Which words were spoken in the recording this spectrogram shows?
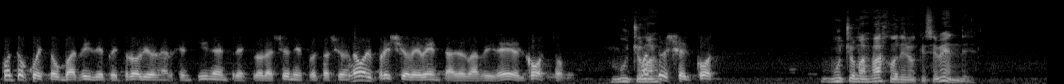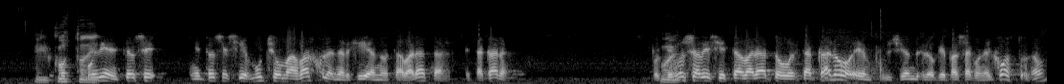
¿Cuánto cuesta un barril de petróleo en Argentina entre exploración y explotación? No el precio de venta del barril, ¿eh? el costo. Mucho ¿Cuánto es el costo? Mucho más bajo de lo que se vende. El costo Muy bien, entonces, entonces si es mucho más bajo, la energía no está barata, está cara. Porque vos sabés si está barato o está caro en función de lo que pasa con el costo, ¿no?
